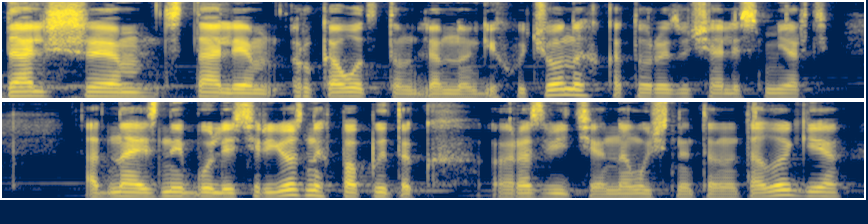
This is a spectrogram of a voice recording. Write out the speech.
дальше стали руководством для многих ученых, которые изучали смерть. Одна из наиболее серьезных попыток развития научной тонатологии –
